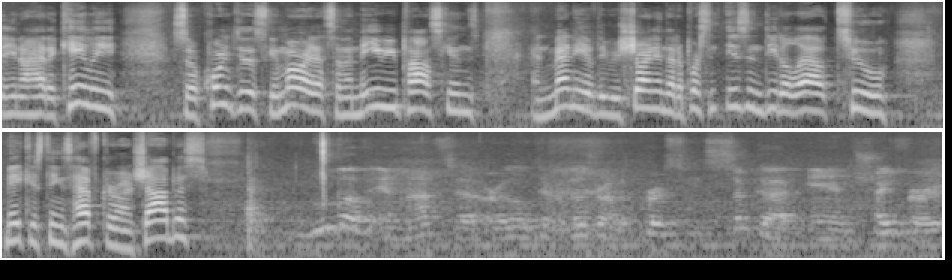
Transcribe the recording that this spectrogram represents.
you know had a keli. So according to this Gemara, that's on the Meiri Paskins and many of the Rishonim that a person is indeed allowed to make his things hefker on Shabbos. Lulav and matzah are a little different. Those are on the person. Sukkah shofar,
